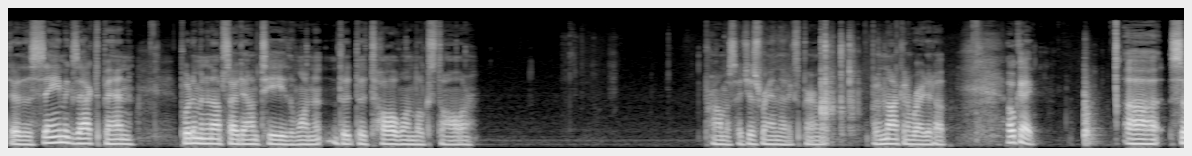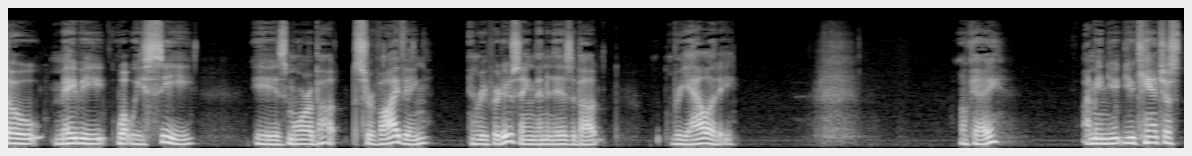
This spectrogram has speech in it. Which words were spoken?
They're the same exact pen. Put them in an upside down T. The one, the, the tall one looks taller. Promise. I just ran that experiment, but I'm not going to write it up. Okay. Uh, so maybe what we see is more about surviving and reproducing than it is about reality. Okay. I mean, you, you can't just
